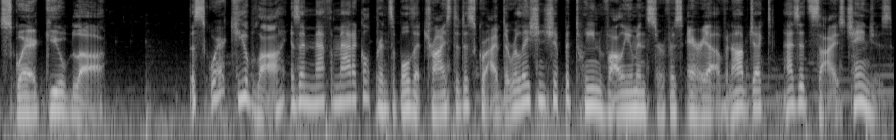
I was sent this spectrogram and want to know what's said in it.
Square Cube Law The Square Cube Law is a mathematical principle that tries to describe the relationship between volume and surface area of an object as its size changes.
